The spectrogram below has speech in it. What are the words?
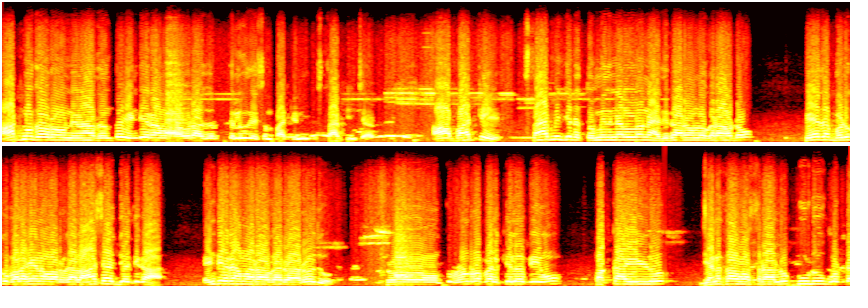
ఆత్మగౌరవం నినాదంతో ఎన్టీ రామారావు గారు తెలుగుదేశం పార్టీని స్థాపించారు. ఆ పార్టీ స్థాపించిన తొమ్మిది నెలల్లోనే అధికారంలోకి రావడం పేద బడుగు బలహీన వర్గాల ఆశాజ్యోతిగా ఎన్టీ రామారావు గారు ఆ రోజు రెండు రూపాయల కిలో బియ్యం పక్కా ఇళ్ళు జనతా వస్త్రాలు కూడు గుడ్డ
